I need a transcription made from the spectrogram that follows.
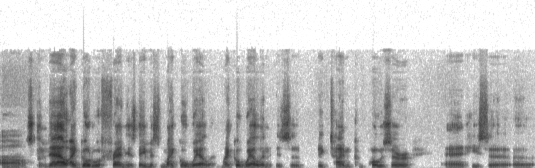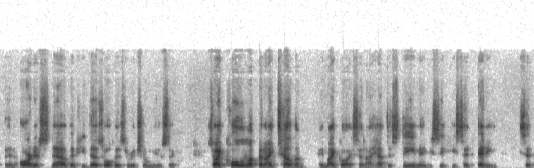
Oh. So now I go to a friend. His name is Michael Whalen. Michael Whalen is a big time composer and he's a, a, an artist now that he does all his original music. So I call him up and I tell him, Hey, Michael, I said, I have this theme, ABC. He said, Eddie, he said,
